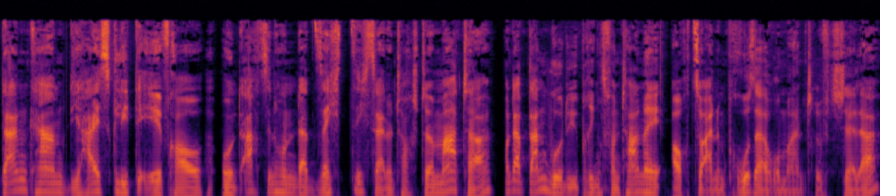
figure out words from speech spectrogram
Dann kam die heißgeliebte Ehefrau und 1860 seine Tochter Martha. Und ab dann wurde übrigens Fontane auch zu einem Prosa-Roman-Schriftsteller.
